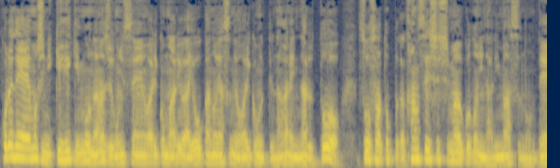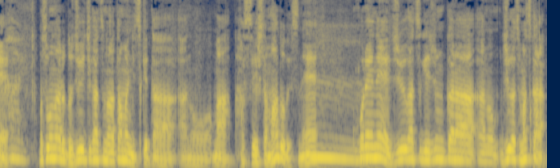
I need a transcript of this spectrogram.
これでもし日経平均も75日線割り込む、あるいは8日の安値を割り込むっていう流れになると、ソーサートップが完成してしまうことになりますので、はいまあそうなると11月の頭につけた、あの、まあ、発生した窓ですねうん。これね、10月下旬から、あの、10月末から、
